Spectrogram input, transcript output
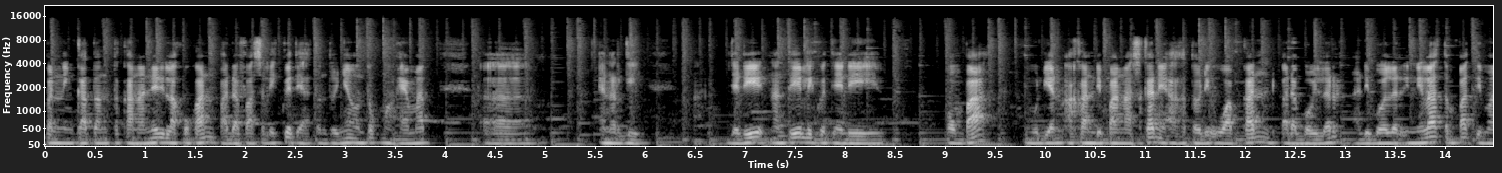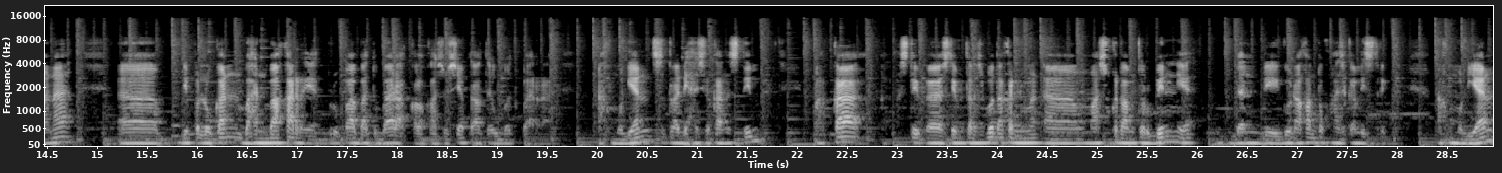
peningkatan tekanannya dilakukan pada fase liquid ya, tentunya untuk menghemat uh, energi. Nah, jadi nanti liquidnya dipompa, kemudian akan dipanaskan ya atau diuapkan pada boiler. Nah, di boiler inilah tempat di mana uh, diperlukan bahan bakar ya berupa batu bara kalau kasusnya PLTU batu bara. Nah, kemudian setelah dihasilkan steam, maka steam, uh, steam tersebut akan uh, masuk ke dalam turbin ya dan digunakan untuk menghasilkan listrik. Nah, kemudian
